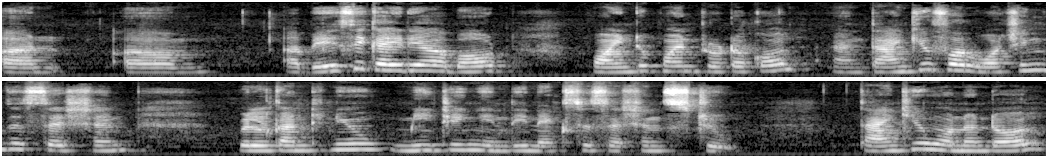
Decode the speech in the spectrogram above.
an, um, a basic idea about point-to-point -point protocol and thank you for watching this session. We'll continue meeting in the next sessions too. Thank you one and all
